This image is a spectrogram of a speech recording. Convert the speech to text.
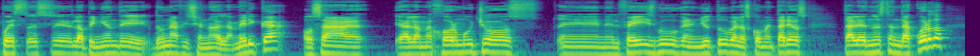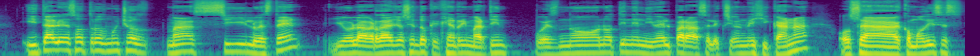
pues es la opinión de, de un aficionado del América. O sea, a lo mejor muchos en el Facebook, en YouTube, en los comentarios, tal vez no estén de acuerdo. Y tal vez otros muchos más sí lo estén. Yo la verdad, yo siento que Henry Martín pues no, no tiene el nivel para selección mexicana. O sea, como dices,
